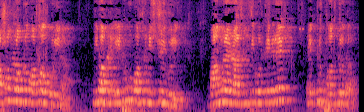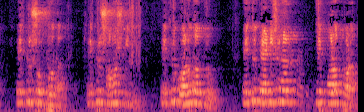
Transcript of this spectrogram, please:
অসংলগ্ন কথাও বলি না। কিন্তু আমরা এটুকু কথা নিশ্চয়ই বলি। বাংলার রাজনীতি করতে গেলে একটু ভদ্রতা, একটু সভ্যতা, একটু সংস্কৃতি, একটু গণতন্ত্র, একটু ট্র্যাডিশনাল যে পরম্পরা,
